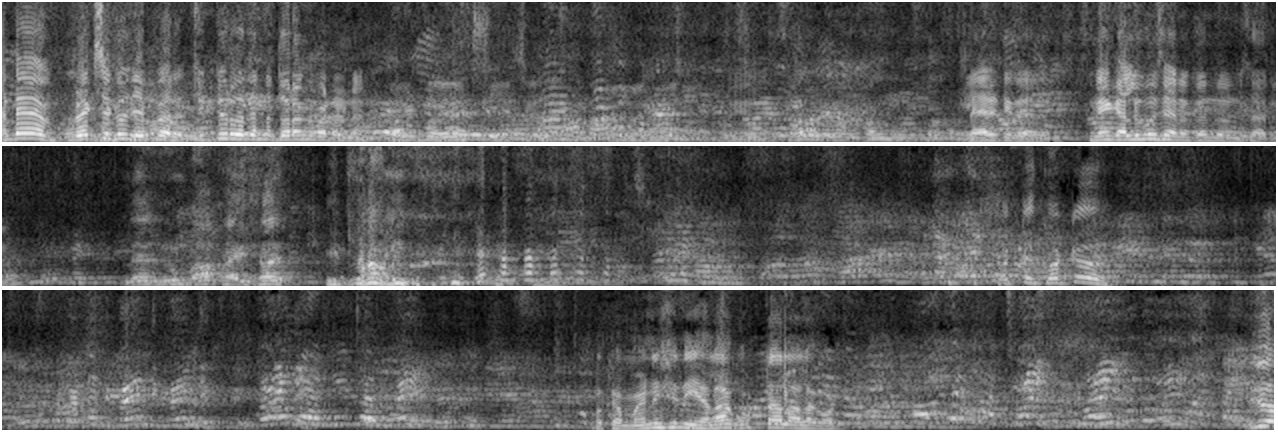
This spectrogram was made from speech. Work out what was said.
అంటే ప్రేక్షకులు చెప్పారు చిత్తూరు వదిన దూరంగా పెట్టండి అని. క్లారిటీ రాదు. నేను కళ్ళు పూసాను కొన్ని కొన్ని సార్లు. ఇట్లా కొట్టు కొట్టు. ఒక మనిషిని ఎలా కొట్టాలో అలా కొట్ట. ఇదో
